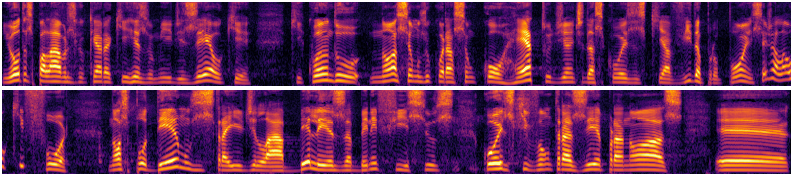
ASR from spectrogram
Em outras palavras, o que eu quero aqui resumir e dizer é o quê? Que quando nós temos o coração correto diante das coisas que a vida propõe, seja lá o que for, nós podemos extrair de lá beleza, benefícios, coisas que vão trazer para nós é,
